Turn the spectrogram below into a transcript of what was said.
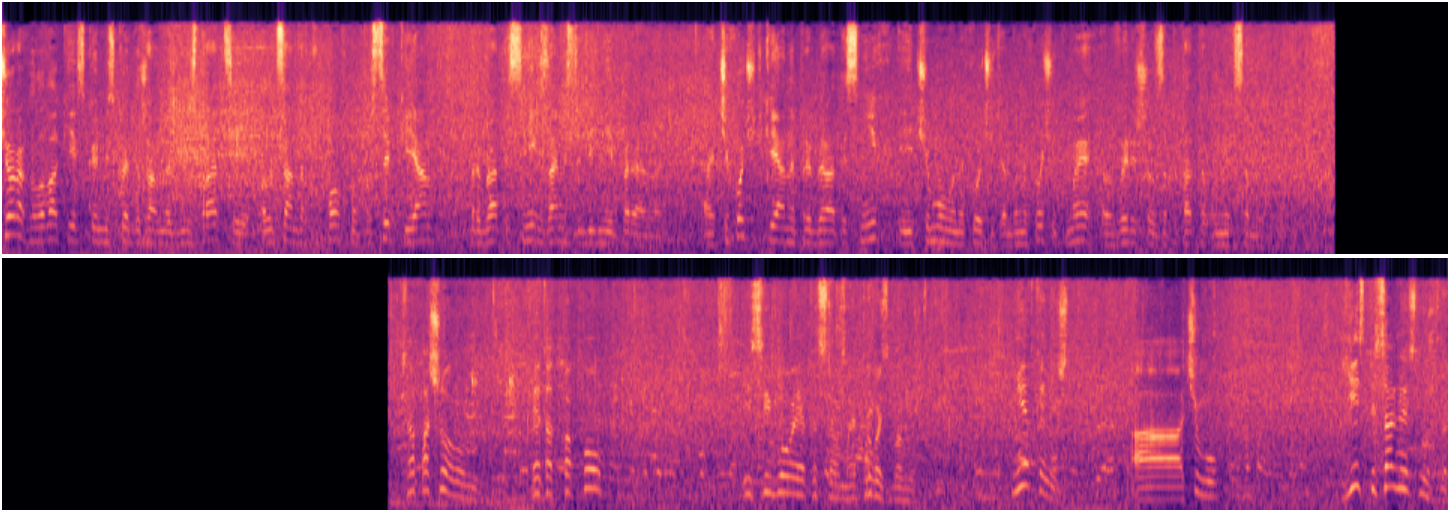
Вчора голова Київської міської державної адміністрації Олександр Попов попросив киян прибрати сніг замість обідньої перерви. Е, Чи хочуть кияни прибирати сніг і чому вони хочуть або не хочуть, ми е, вирішили запитати у них самих. А пошел он, этот Попов, и с его это самое, просьбами. Нет, конечно. А чому? Есть специальные службы,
